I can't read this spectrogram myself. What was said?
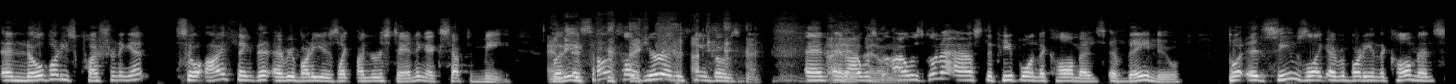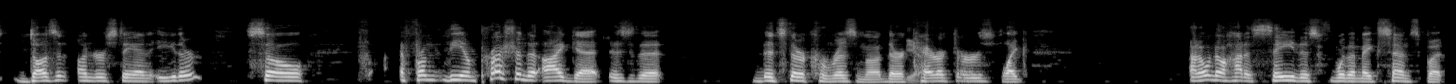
and nobody's questioning it. So I think that everybody is like understanding except me. And But me. it sounds like you're in the same boat. And and I, I- was I I, was going to ask the people in the comments if they knew, but it seems like everybody in the comments doesn't understand either. So f- from the impression that I get is that it's their charisma, their Yeah. characters like I don't know how to say this whether it makes sense, but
